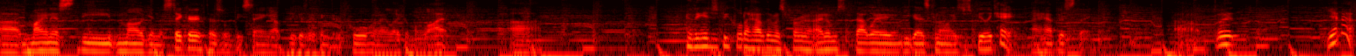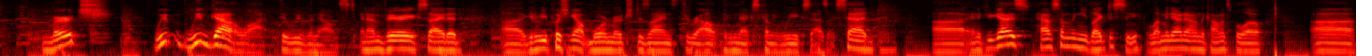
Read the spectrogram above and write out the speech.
uh, minus the mug and the sticker. Those will be staying up because I think they're cool and I like them a lot. Uh, I think it'd just be cool to have them as permanent items. That way, you guys can always just be like, "Hey, I have this thing." Uh, but yeah, merch. We've we've got a lot that we've announced, and I'm very excited. Uh, going to be pushing out more merch designs throughout the next coming weeks, as I said. Uh, and if you guys have something you'd like to see, let me know down in the comments below. Uh,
